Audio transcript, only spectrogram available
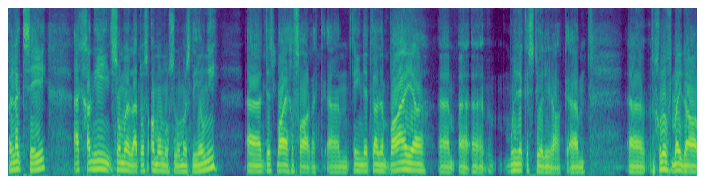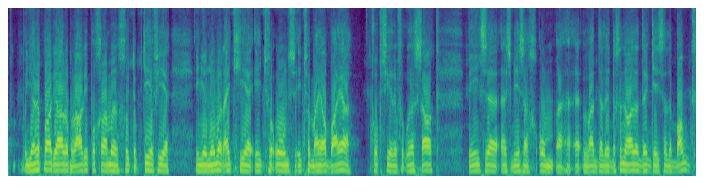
wil ek sê ek gaan nie sommer laat ons almal ons nommers deel nie. Uh dis baie gevaarlik. Ehm um, en dit kan 'n baie ehm um, 'n uh, 'n uh, moeilike storie raak. Ehm um, uh geloof my daar hele paar jaar op radioprogramme goed op TV en jou nommer uitgee het vir ons het vir my al baie kopseer veroorsaak. Mense is besig om uh, uh, want hulle begin nou dink jy's aan 'n bank,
